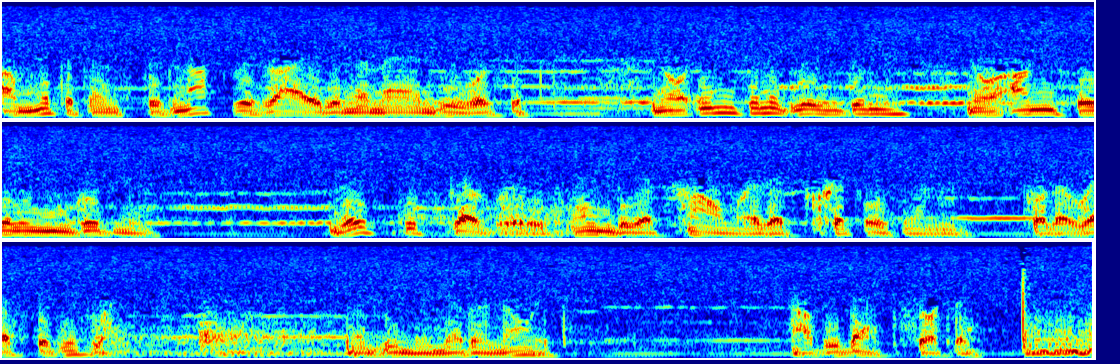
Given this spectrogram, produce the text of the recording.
omnipotence does not reside in the man he worships, nor infinite wisdom, nor unfailing goodness. This discovery can be a trauma that cripples him for the rest of his life. And he may never know it. I'll be back shortly.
